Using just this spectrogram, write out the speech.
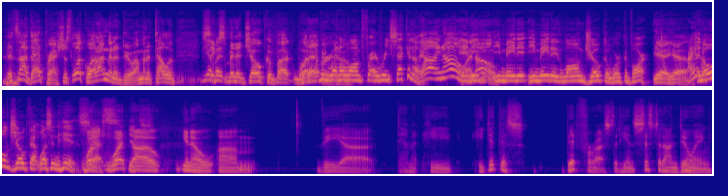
It's not that precious. Look what I'm going to do. I'm going to tell a Yeah, six but- minute joke about But whatever. we you went know? along for every second of it. Yeah, I know, And I he, know. He made it. He made a long joke a work of art. Yeah, yeah. I- An old joke that wasn't his. what Yes. what Yes. uh, you know um, the uh, damn it he he did this bit for us that he insisted on doing.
